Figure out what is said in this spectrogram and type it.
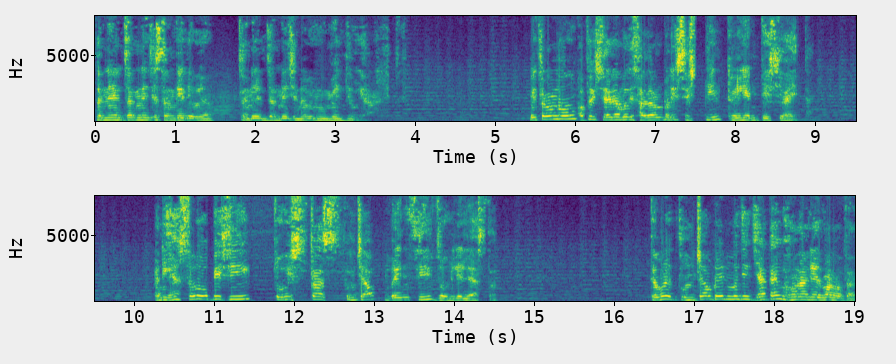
त्यांना एक जगण्याची संधी देऊया त्यांना एक जगण्याची नवीन उमेद देऊया. मित्रांनो आपल्या शरीरामध्ये साधारणपणे सिक्स्टीन ट्रिलियन पेशी आहेत. आणि ह्या सर्व पेशी चोवीस तास तुमच्या ब्रेनशी जोडलेल्या असतात. त्यामुळे तुमच्या ब्रेन मध्ये ज्या काही भावना निर्माण होतात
